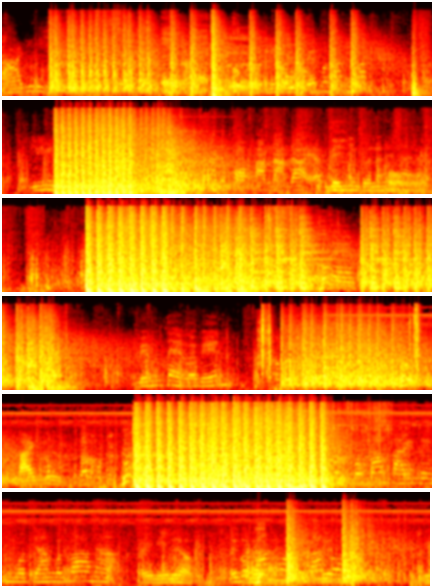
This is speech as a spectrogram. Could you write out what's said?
ตายที่จะพอข้ามน้ำได้อะเบนยิงตัวนั้นโอ้เบนมันแตกแล้วเบน ตายหนึ่งเราต้องจุดบนบ้านตายหนึ่งหมดยางบนบ้านอะเฮ้ยนี่เดี๋ยวไอ้บนบ้านหน่อยบนบ้านหน่อยเดี๋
